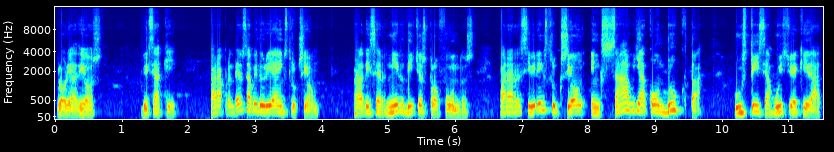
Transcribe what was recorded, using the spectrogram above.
Gloria a Dios. Dice aquí, para aprender sabiduría e instrucción, para discernir dichos profundos, para recibir instrucción en sabia conducta, justicia, juicio y equidad,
